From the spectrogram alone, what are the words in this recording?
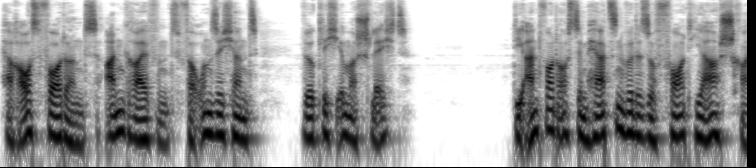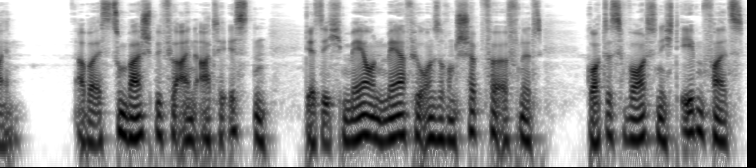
herausfordernd, angreifend, verunsichernd wirklich immer schlecht? Die Antwort aus dem Herzen würde sofort Ja schreien. Aber ist zum Beispiel für einen Atheisten, der sich mehr und mehr für unseren Schöpfer öffnet, Gottes Wort nicht ebenfalls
